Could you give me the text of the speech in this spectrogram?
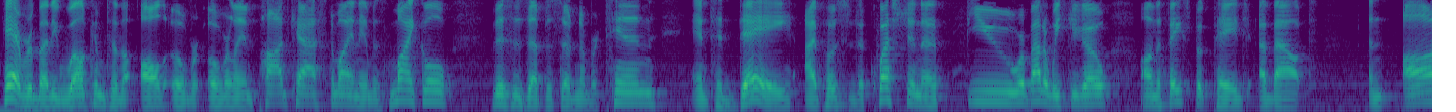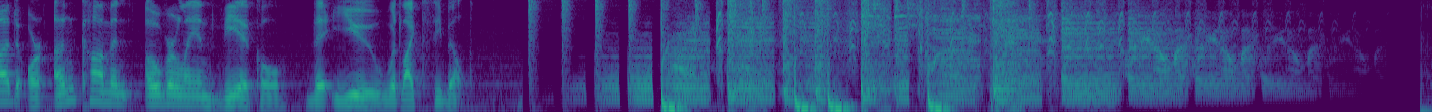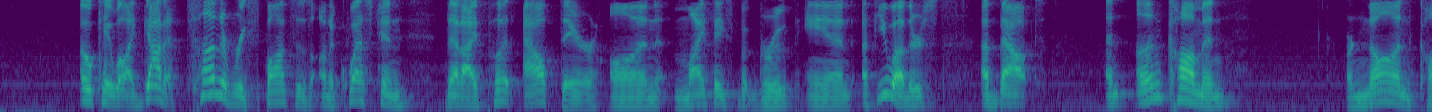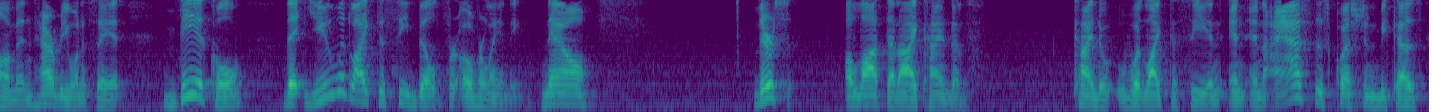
Hey, everybody, welcome to the All Over Overland podcast. My name is Michael. This is episode number 10. And today I posted a question a few, or about a week ago, on the Facebook page about an odd or uncommon overland vehicle that you would like to see built. Okay, well, I got a ton of responses on a question that I put out there on my Facebook group and a few others about an uncommon or non common, however you want to say it, vehicle that you would like to see built for overlanding. Now, there's a lot that I kind of kind of would like to see and, and, and I asked this question because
